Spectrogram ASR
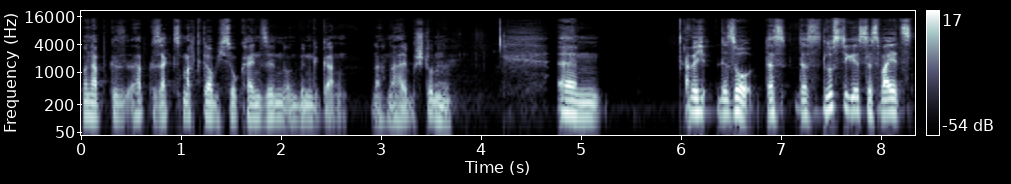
und habe ges hab gesagt, es macht, glaube ich, so keinen Sinn und bin gegangen nach einer halben Stunde. Ähm, aber ich, so, das, das Lustige ist, das war jetzt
